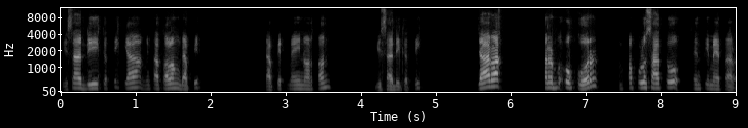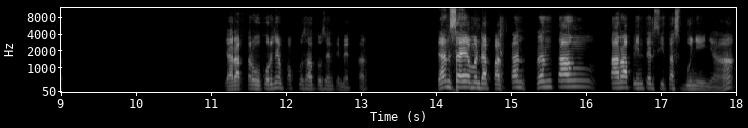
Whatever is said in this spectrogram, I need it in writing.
bisa diketik ya, minta tolong David, David May Norton, bisa diketik. Jarak terukur 41 sentimeter. Jarak terukurnya 41 sentimeter. Dan saya mendapatkan rentang taraf intensitas bunyinya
